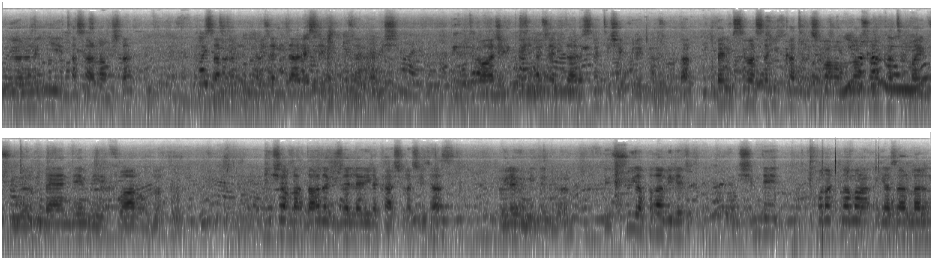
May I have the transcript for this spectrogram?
Bu yönünü iyi tasarlamışlar. İl Özel İdaresi düzenlemiş. Valilik ve Özel İdaresi'ne teşekkür ediyoruz buradan. Benim Sivas'a ilk katılışım ama bundan sonra katılmayı düşünüyorum. Beğendiğim bir fuar oldu. İnşallah daha da güzelleriyle karşılaşacağız. Öyle ümit ediyorum. E, Şu yapılabilir. Şimdi konaklama yazarların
